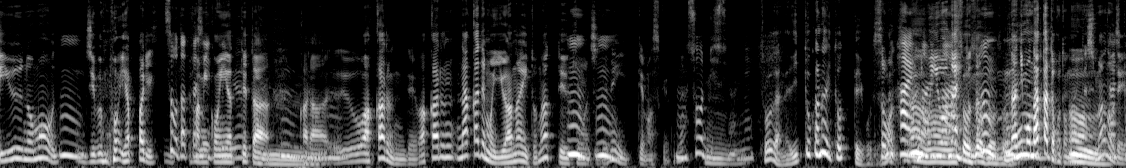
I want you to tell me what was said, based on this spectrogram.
いうのも、ん。自分もやっぱりフそうだったしァミコンやってたうん。から分かるんで分かる中でも言わないとなっていう気持ちでね、うんうん言ってますけどね。うんそうですよね、そうだね。言っとかないとっていうことですね。そう、はい何も言わないと何もなかったことになってしまうので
